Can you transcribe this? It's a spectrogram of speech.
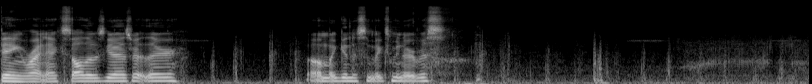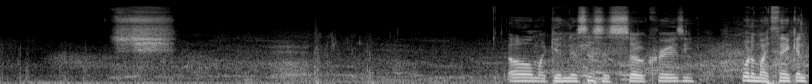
Being right next to all those guys right there. Oh my goodness, it makes me nervous. Oh my goodness, this is so crazy. What am I thinking?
